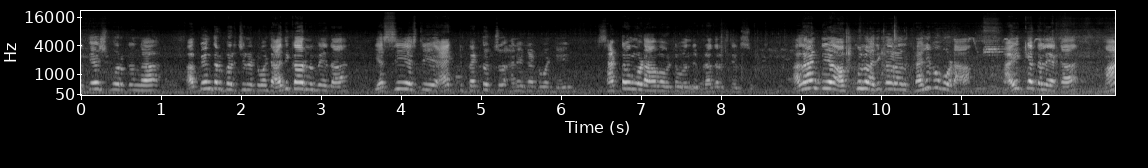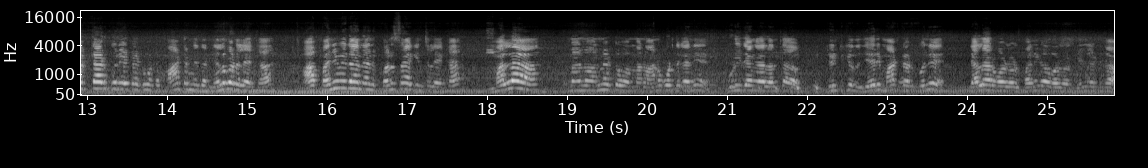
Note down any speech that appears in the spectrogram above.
ఉద్దేశపూర్వకంగా అభ్యంతరపరిచినటువంటి అధికారుల మీద ఎస్సీ ఎస్టీ యాక్ట్ పెట్టొచ్చు అనేటటువంటి చట్టం కూడా ఒకటి ఉంది ప్రజలకు తెలుసు. అలాంటి హక్కులు అధికారాలు కలిగి కూడా ఐక్యత లేక మాట్లాడుకునేటటువంటి మాట మీద నిలబడలేక ఆ పని విధానాన్ని కొనసాగించలేక మళ్ళా మనం అన్నట్టు మనం అనకూడదు కానీ గుడి జంగాలంతా ఇంటి కింద చేరి మాట్లాడుకొని తెల్లారి వాళ్ళ పనిగా వాళ్ళు వెళ్ళినట్టుగా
